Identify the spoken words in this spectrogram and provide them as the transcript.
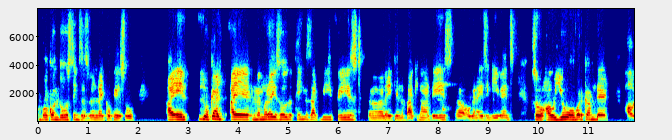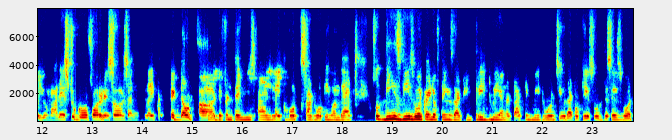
work on those things as well like okay so I look at, I memorize all the things that we faced, uh, like in the back in our days, uh, organizing events. So how you overcome that, how you managed to go for research and like picked out uh, different things and like work, start working on that. So these these were kind of things that intrigued me and attracted me towards you. That okay, so this is what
